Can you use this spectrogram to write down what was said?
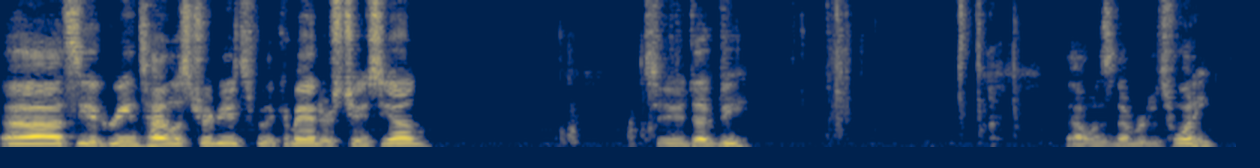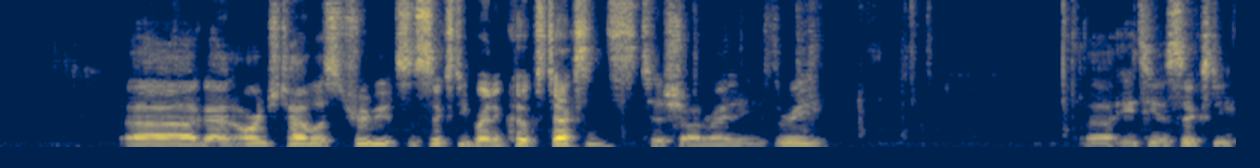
Uh, let's see. A green timeless tributes for the Commanders, Chase Young. To Doug V. That one's numbered to 20. Uh, I got an orange timeless tributes to 60 Brandin Cooks, Texans. To Sean Ryan, 83. Uh, 18 of 60.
